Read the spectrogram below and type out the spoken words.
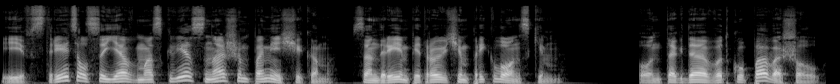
и встретился я в Москве с нашим помещиком, с Андреем Петровичем Преклонским. Он тогда в откупа вошел.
